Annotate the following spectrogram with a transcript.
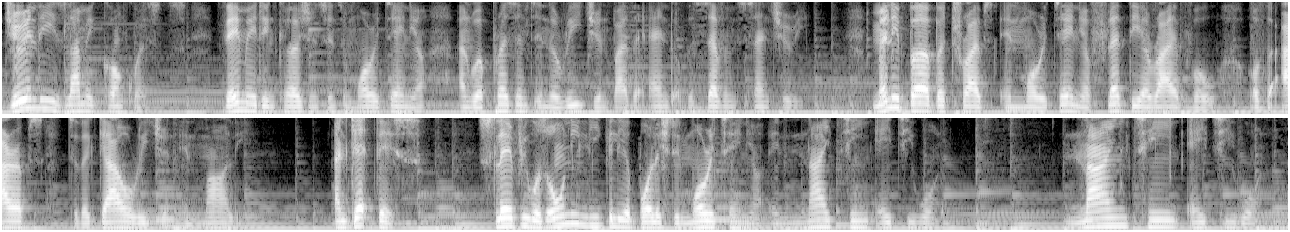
During the Islamic conquests, they made incursions into Mauritania and were present in the region by the end of the 7th century. Many Berber tribes in Mauritania fled the arrival of the Arabs to the Gao region in Mali. And get this slavery was only legally abolished in Mauritania in 1981. 1981.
